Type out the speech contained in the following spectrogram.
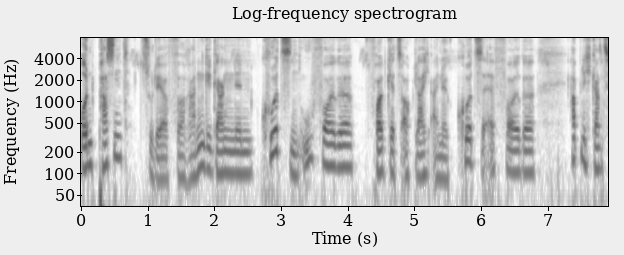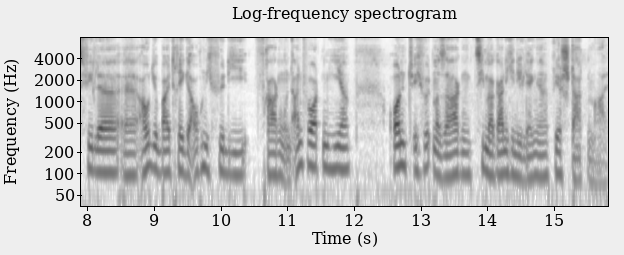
Und passend zu der vorangegangenen kurzen U-Folge folgt jetzt auch gleich eine kurze F-Folge. Hab nicht ganz viele äh, Audiobeiträge, auch nicht für die Fragen und Antworten hier. Und ich würde mal sagen, ziehen wir gar nicht in die Länge. Wir starten mal.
